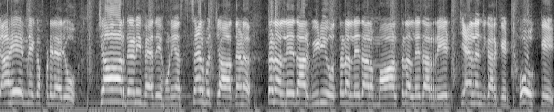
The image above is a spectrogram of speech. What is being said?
ਚਾਹੇ ਇੰਨੇ ਕੱਪੜੇ ਲੈ ਜਾਓ ਚਾਰ ਦਿਨ ਹੀ ਫਾਇਦੇ ਹੋਣੇ ਆ ਸਿਰਫ ਚਾਰ ਦਿਨ। ਧੜੱਲੇਦਾਰ ਵੀਡੀਓ ਧੜੱਲੇਦਾਰ ਮਾਲ ਧੜੱਲੇਦਾਰ ਰੇਟ ਚੈਲੰਜ ਕਰਕੇ ਠੋਕ ਕੇ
